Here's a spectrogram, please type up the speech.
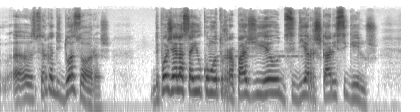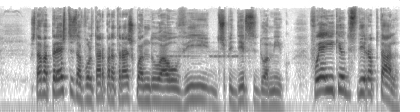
Uh, cerca de duas horas. Depois ela saiu com outro rapaz e eu decidi arriscar e segui-los. Estava prestes a voltar para trás quando a ouvi despedir-se do amigo. Foi aí que eu decidi raptá-la.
